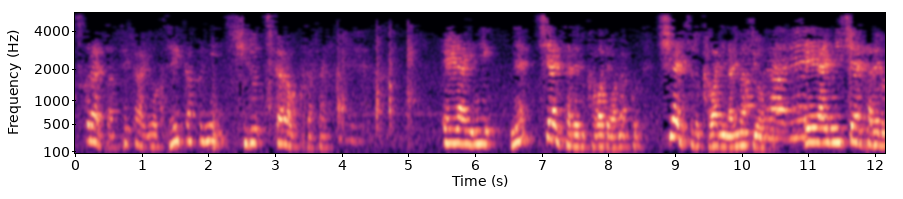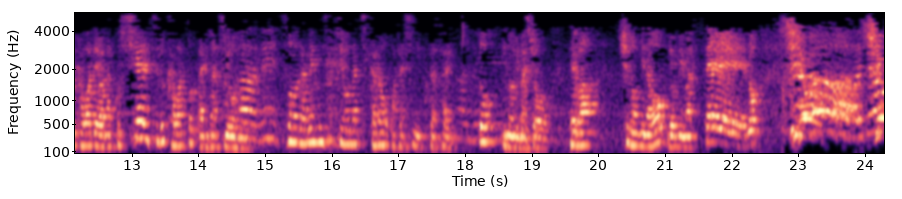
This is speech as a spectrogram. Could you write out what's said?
作られた世界を正確に知る力をください。AI にね支配される川ではなく支配する川になりますように。AI に支配される川ではなく支配する川となりますように。そのために必要な力を私にくださいと祈りましょう。では主の皆を呼びますせーの主よ主よ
